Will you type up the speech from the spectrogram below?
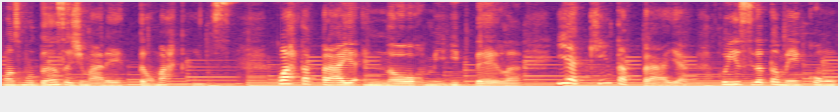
com as mudanças de maré tão marcantes quarta praia enorme e bela e a quinta praia, conhecida também como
